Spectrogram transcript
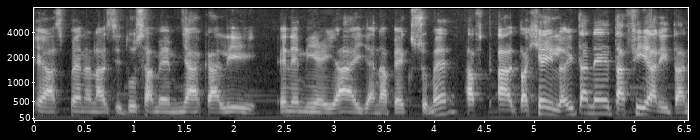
ε, ας πούμε να ζητούσαμε μια καλή enemy AI για να παίξουμε. Αυτ, α, το Halo ήταν, τα fear ήταν,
